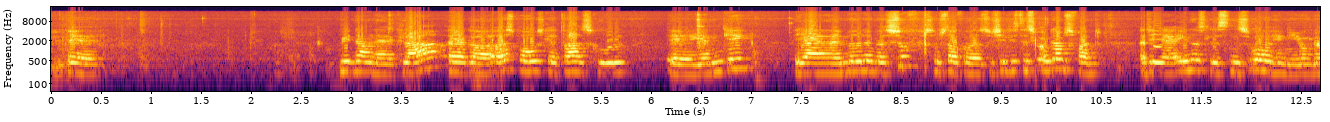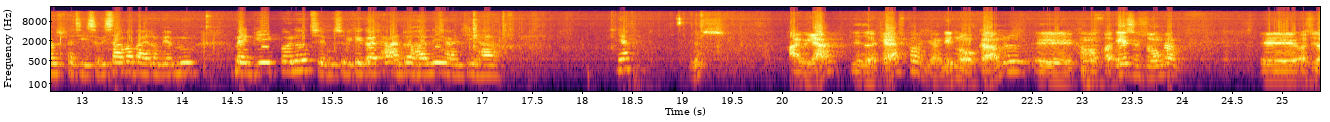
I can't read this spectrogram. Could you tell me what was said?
Øh, mit navn er Clara, og jeg går også på Aarhus Katedralskole øh, i 2G. Jeg er medlem af SUF, som står for Socialistisk Ungdomsfront, og det er enhedslistens uafhængige ungdomsparti, så vi samarbejder med dem, men vi er ikke bundet til dem, så vi kan godt have andre holdninger, end de har. Ja. Yes. Hej med jer. Jeg hedder Kasper. Jeg er 19 år gammel. Øh, kommer fra SF's Ungdom. Øh, og til,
